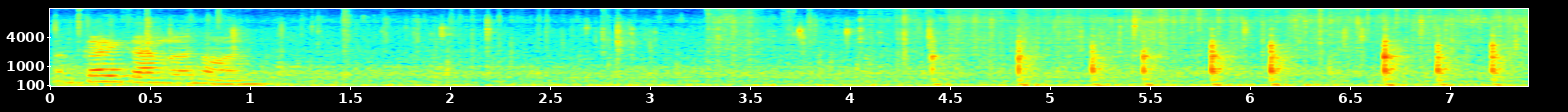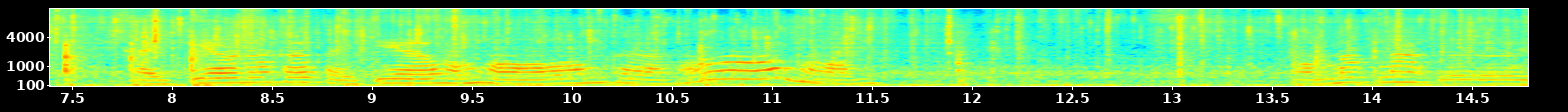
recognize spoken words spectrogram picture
มันใกล้กันเหรอหนอน ไข่เจียวนะคะ ไข่เจียวหอมๆค่ะ หอมหอมหอมมากมากๆเลย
